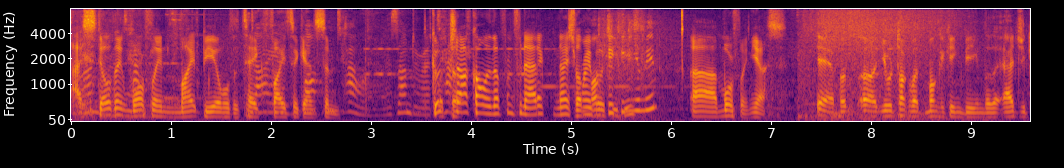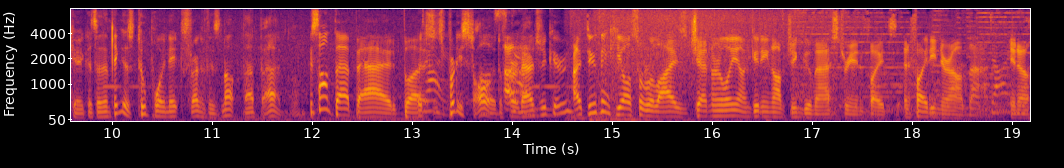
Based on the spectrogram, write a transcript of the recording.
I still think Morphling might be able to take fights against him. Good shot calling up from Fnatic. Nice The rainbow TPs. You mean? Uh, Morphling, yes. Yeah, but uh, you were talking about Monkey King being the educator because I think his 2.8 strength is not that bad. Though. It's not that bad, but It's, it's pretty solid for an educator. I do think he also relies generally on getting off Jingu Mastery in fights and fighting around that, you know?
